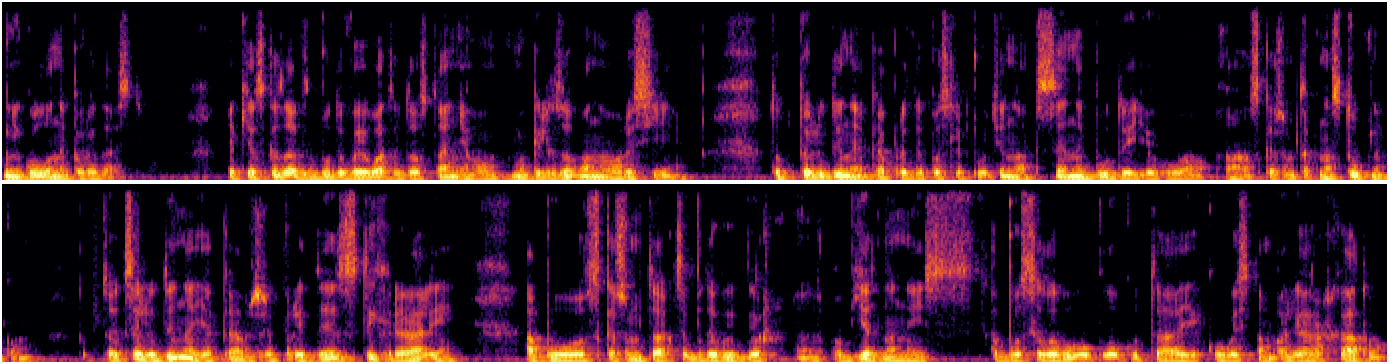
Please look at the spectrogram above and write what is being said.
ніколи не передасть. Як я сказав, він буде воювати до останнього мобілізованого Росії. Тобто людина, яка прийде після Путіна, це не буде його, скажімо так, наступником. Тобто це людина, яка вже прийде з тих реалій, або, скажімо так, це буде вибір е, об'єднаний або силового блоку та якогось там олігархату.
